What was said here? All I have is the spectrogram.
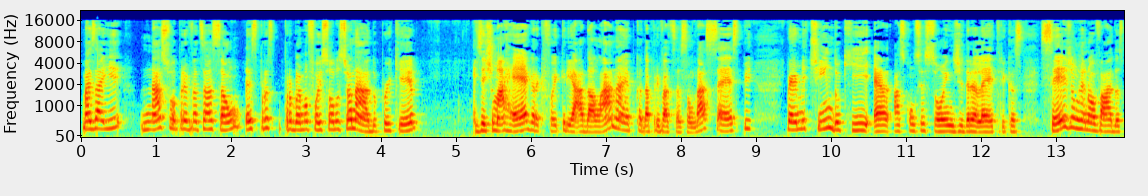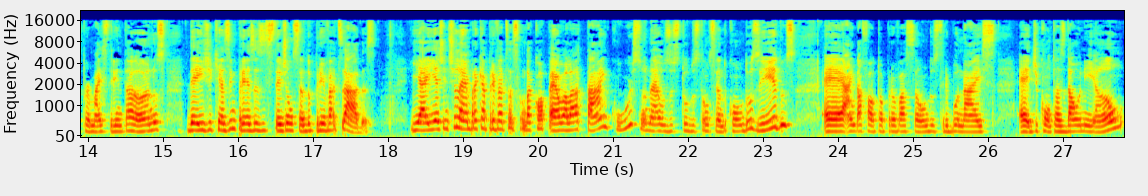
Mas aí, na sua privatização, esse problema foi solucionado, porque existe uma regra que foi criada lá na época da privatização da CESP, permitindo que é, as concessões de hidrelétricas sejam renovadas por mais 30 anos, desde que as empresas estejam sendo privatizadas. E aí a gente lembra que a privatização da Copel ela está em curso, né? Os estudos estão sendo conduzidos, é, ainda falta aprovação dos tribunais é, de contas da União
